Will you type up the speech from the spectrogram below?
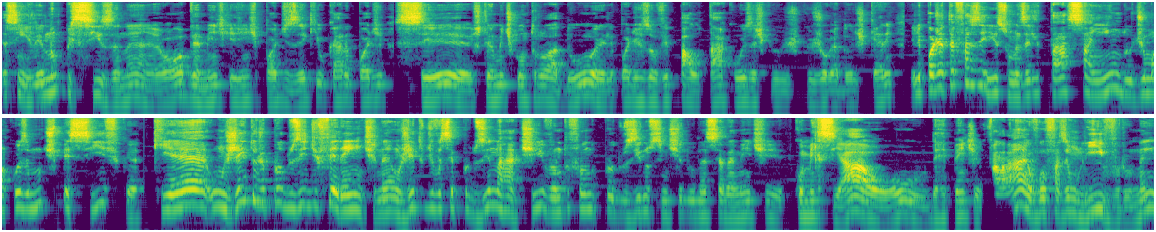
assim, ele não precisa, né? Obviamente que a gente pode dizer que o cara pode ser extremamente controlador, ele pode resolver pautar coisas que os, que os jogadores querem. Ele pode até fazer isso, mas ele tá saindo de uma coisa muito específica que é um jeito de produzir diferente, né? Um jeito de você produzir narrativa. Eu não tô falando produzir no sentido necessariamente comercial ou de repente falar, ah, eu vou fazer um livro, nem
